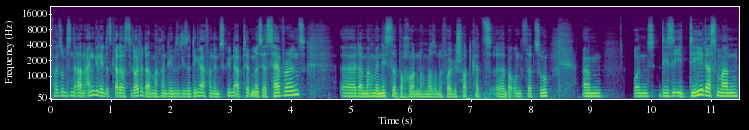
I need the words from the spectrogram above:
voll so ein bisschen daran angelehnt ist, gerade was die Leute da machen, indem sie diese Dinger von dem Screen abtippen, ist ja Severance. Äh, da machen wir nächste Woche noch mal so eine Folge Shotcuts äh, bei uns dazu. Ähm, und diese Idee, dass man,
